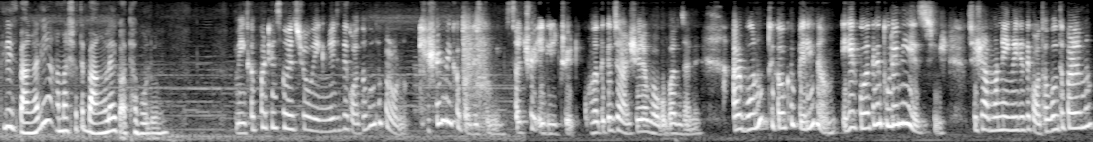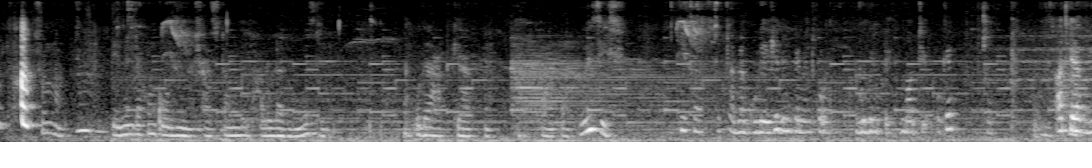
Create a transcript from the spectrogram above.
প্লিজ বাঙালি আমার সাথে বাংলায় কথা বলুন। মেকআপ আর্টিস্ট হয়েছে ও ইংরেজিতে কথা বলতে পারো না? কিসের মেকআপ আর্টিস্ট তুমি? সাচ ইলিটারেট কোথা থেকে যে আসে এরা ভগবান জানে। আর বলু তুই কাউকে পেলি না? একে কোথা থেকে তুলে নিয়ে এসেছিস? সে সামান্য ইংরেজিতে কথা বলতে পারে না? বুঝেছিস? ঠিক আছে আমরা ঘুরে এসে দিন পেমেন্ট করব গুগল পে নট ওকে আজকে রাখবি।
